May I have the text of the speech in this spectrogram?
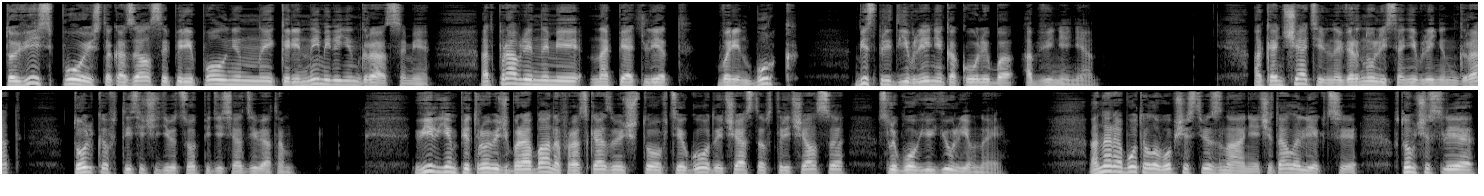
то весь поезд оказался переполненный коренными ленинградцами, отправленными на пять лет в Оренбург без предъявления какого-либо обвинения. Окончательно вернулись они в Ленинград только в 1959 -м. Вильям Петрович Барабанов рассказывает, что в те годы часто встречался с Любовью Юльевной. Она работала в обществе знания, читала лекции, в том числе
